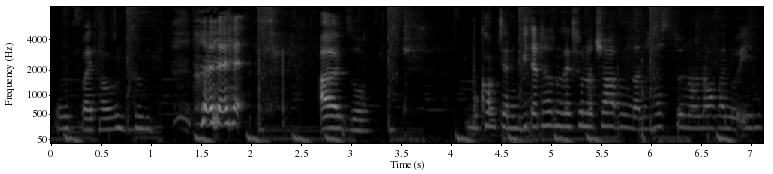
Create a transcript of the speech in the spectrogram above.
Und 2005. also, du bekommst dann wieder 1600 Schaden. Dann hast du nur noch, wenn du eben,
